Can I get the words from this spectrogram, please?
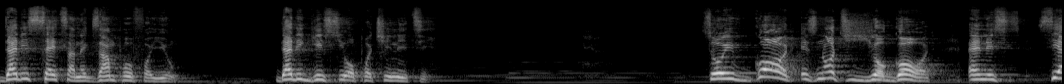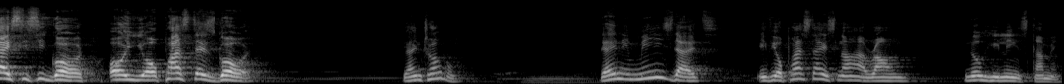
Daddy sets an example for you. Daddy gives you opportunity. So if God is not your God and is CICC God or your pastor's God, you're in trouble. Then it means that if your pastor is not around, no healing is coming.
